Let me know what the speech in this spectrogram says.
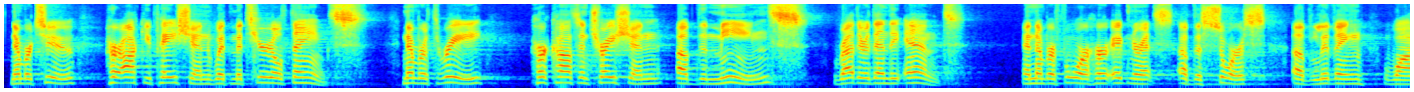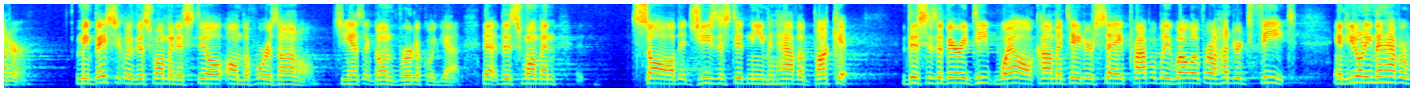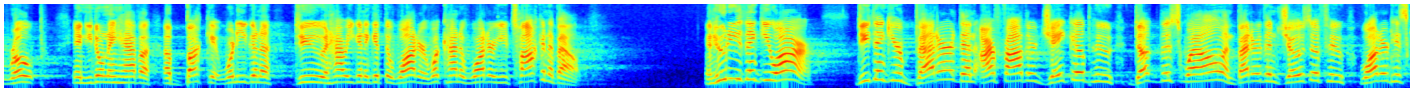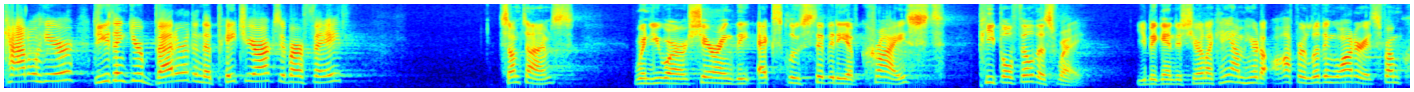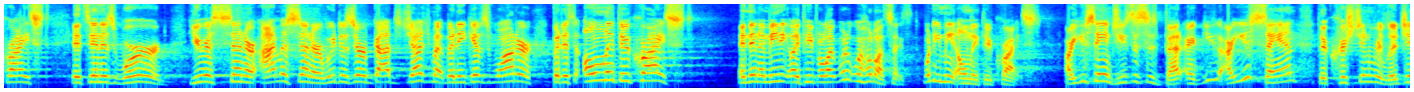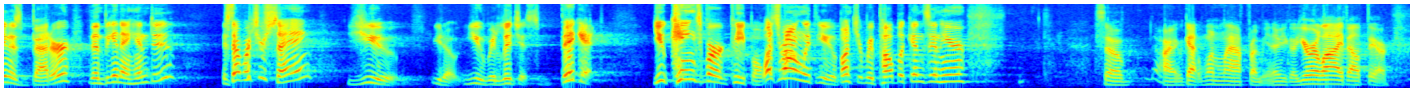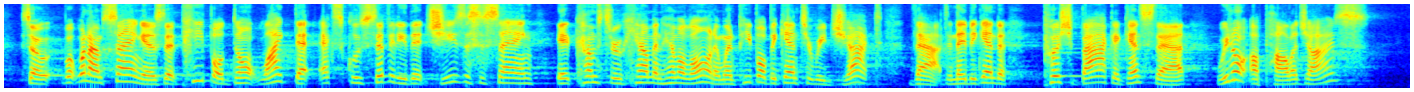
Number two, her occupation with material things. Number three, her concentration of the means rather than the end. And number four, her ignorance of the source of living water. I mean, basically, this woman is still on the horizontal. She hasn't gone vertical yet. That this woman saw that Jesus didn't even have a bucket. This is a very deep well, commentators say, probably well over 100 feet. And you don't even have a rope and you don't even have a, a bucket. What are you going to do and how are you going to get the water? What kind of water are you talking about? And who do you think you are? Do you think you're better than our father Jacob, who dug this well, and better than Joseph, who watered his cattle here? Do you think you're better than the patriarchs of our faith? Sometimes, when you are sharing the exclusivity of Christ, people feel this way. You begin to share, like, hey, I'm here to offer living water. It's from Christ, it's in His Word. You're a sinner. I'm a sinner. We deserve God's judgment, but He gives water, but it's only through Christ. And then immediately people are like, what, hold on, what do you mean only through Christ? Are you saying Jesus is better? Are you, are you saying the Christian religion is better than being a Hindu? Is that what you're saying? You, you know, you religious bigot. You Kingsburg people. What's wrong with you? A bunch of Republicans in here? So, all right, we got one laugh from you. There you go. You're alive out there. So, but what I'm saying is that people don't like that exclusivity that Jesus is saying it comes through Him and Him alone. And when people begin to reject that and they begin to push back against that, we don't apologize.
